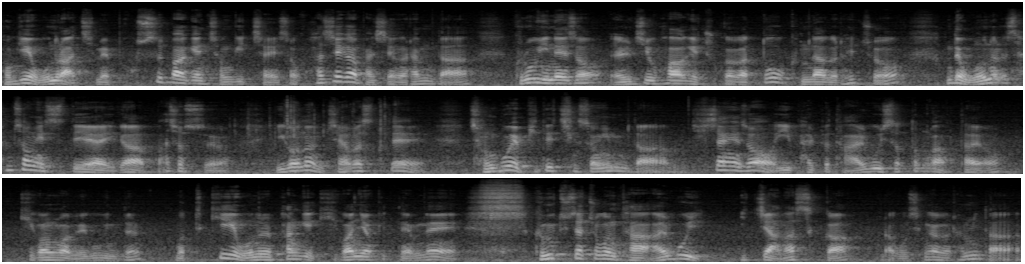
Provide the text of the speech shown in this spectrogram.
거기에 오늘 아침에 폭스바겐 전기차에서 화재가 발생을 합니다. 그로 인해서 LG 화학의 주가가 또 급락을 했죠. 근데 오늘 삼성 SDI가 빠졌어요. 이거는 제가 봤을 때 정부의 비대칭성입니다. 시장에서 이 발표 다 알고 있었던 것 같아요. 기관과 외국인들, 뭐 특히 오늘 판 게 기관이었기 때문에 금융투자 쪽은 다 알고 있, 있지 않았을까라고 생각을 합니다.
